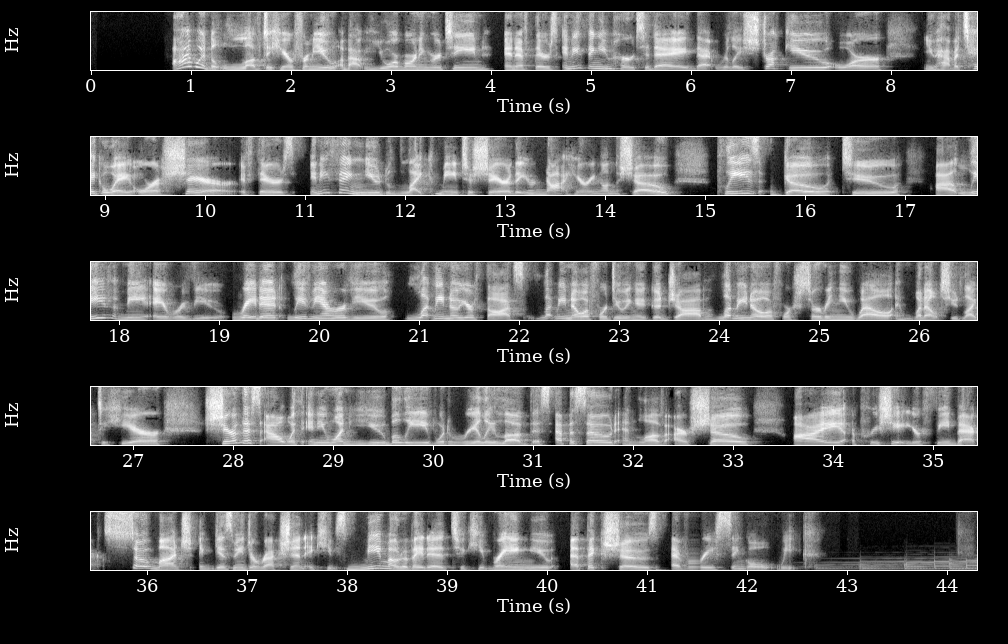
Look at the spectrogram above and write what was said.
I would love to hear from you about your morning routine. And if there's anything you heard today that really struck you, or you have a takeaway or a share, if there's anything you'd like me to share that you're not hearing on the show, please go to uh, leave me a review. Rate it, leave me a review. Let me know your thoughts. Let me know if we're doing a good job. Let me know if we're serving you well and what else you'd like to hear. Share this out with anyone you believe would really love this episode and love our show. I appreciate your feedback so much. It gives me direction. It keeps me motivated to keep bringing you epic shows every single week.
